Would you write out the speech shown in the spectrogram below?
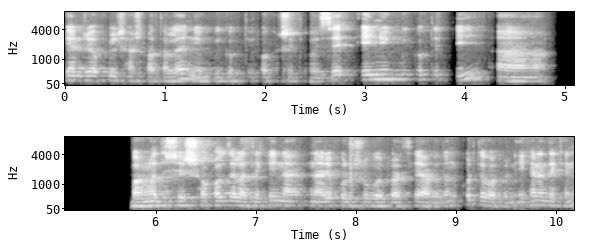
কেন্দ্রীয় পুলিশ হাসপাতালে নিয়োগ বিজ্ঞপ্তি প্রকাশিত হয়েছে। এই নিয়োগ বিজ্ঞপ্তিটি বাংলাদেশের সকল জেলা থেকে নারী, পুরুষ, উভয় প্রার্থী আবেদন করতে পারবেন। এখানে দেখেন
